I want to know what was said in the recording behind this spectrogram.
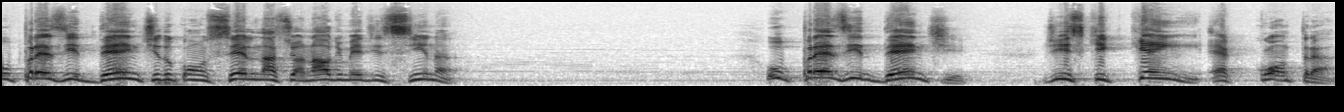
O presidente do Conselho Nacional de Medicina o presidente diz que quem é contra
